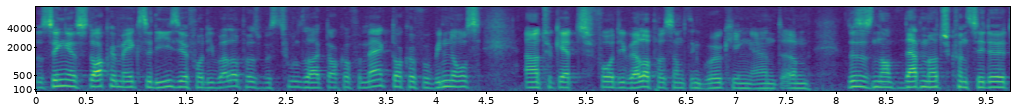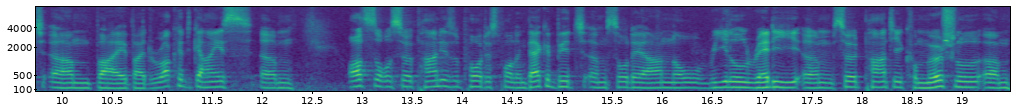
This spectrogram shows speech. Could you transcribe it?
the thing is Docker makes it easier for developers with tools like Docker for Mac, Docker for Windows, uh, to get for developers something working. And um, this is not that much considered um, by, by the Rocket guys. Um, also, third-party support is falling back a bit, so there are no real ready third-party commercial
